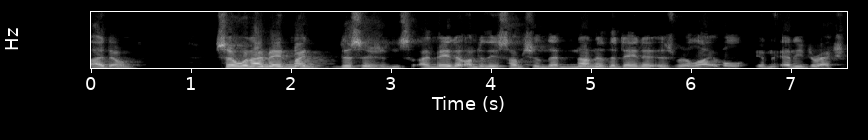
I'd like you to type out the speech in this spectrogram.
I don't. So when I made my decisions, I made it under the assumption that none of the data is reliable in any direction.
